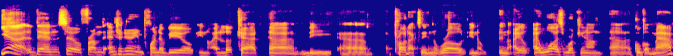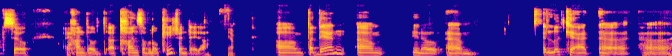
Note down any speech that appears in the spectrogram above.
Yeah. Then so from the engineering point of view, you know, I look at uh, the uh, products in the world. You know, you know, I I was working on uh, Google Maps, so I handled tons of location data. Yeah. Um, but then um, you know, um, I look at uh, uh, uh,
